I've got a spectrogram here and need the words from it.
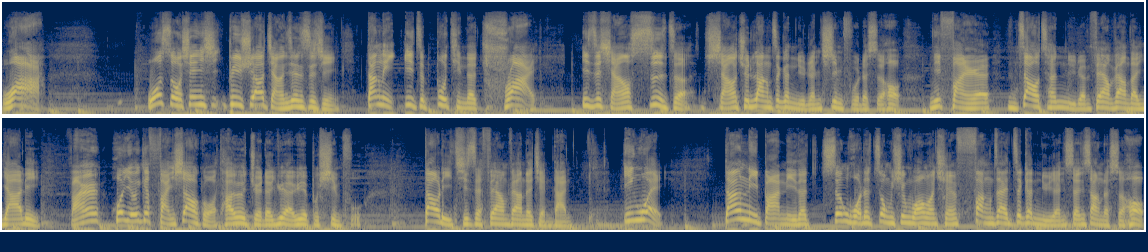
哇！我首先必须要讲一件事情：当你一直不停的 try，一直想要试着想要去让这个女人幸福的时候，你反而造成女人非常非常的压力，反而会有一个反效果，她会觉得越来越不幸福。道理其实非常非常的简单，因为。当你把你的生活的重心完完全放在这个女人身上的时候，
